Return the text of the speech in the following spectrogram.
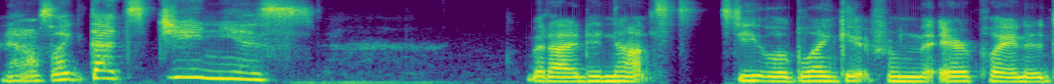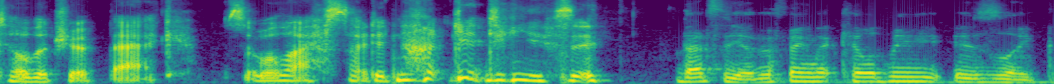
and I was like, that's genius. But I did not steal a blanket from the airplane until the trip back. So alas, I did not get to use it. That's the other thing that killed me is like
